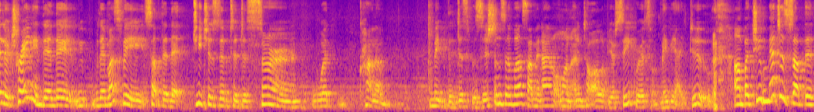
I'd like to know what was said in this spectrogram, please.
in their training, then they there must be something that teaches them to discern what kind of maybe the dispositions of us. I mean, I don't want to enter all of your secrets, or maybe I do. Um, but you mentioned something,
